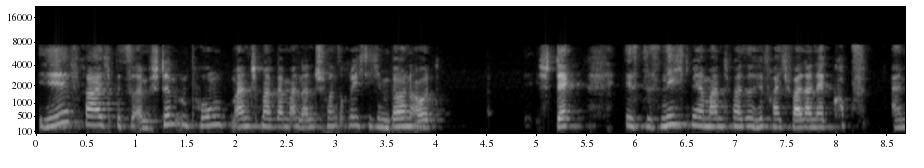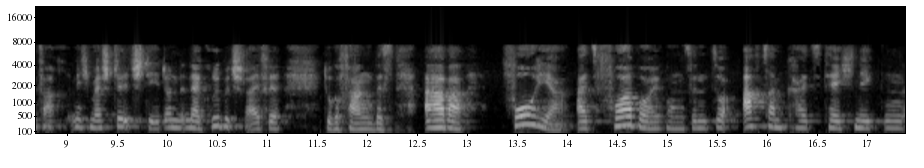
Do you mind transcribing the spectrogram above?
hilfreich bis zu einem bestimmten Punkt. Manchmal, wenn man dann schon so richtig im Burnout steckt, ist es nicht mehr manchmal so hilfreich, weil dann der Kopf einfach nicht mehr stillsteht und in der Grübelschleife du gefangen bist. Aber vorher als Vorbeugung sind so Achtsamkeitstechniken,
